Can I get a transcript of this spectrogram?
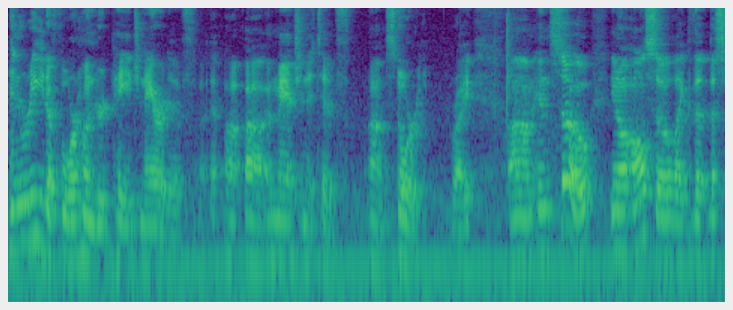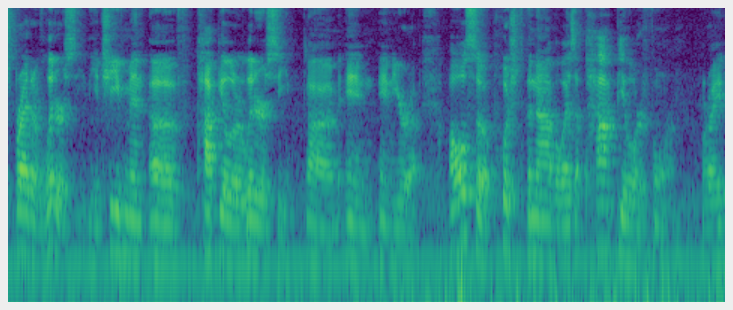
and read a 400 page narrative, uh, uh, imaginative um, story, right? Um, and so, you know, also like the, the spread of literacy, the achievement of popular literacy um, in, in Europe, also pushed the novel as a popular form, right?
